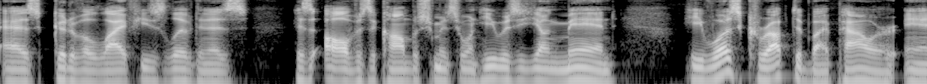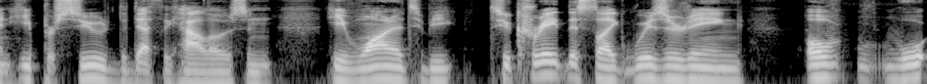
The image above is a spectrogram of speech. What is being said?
as good of a life he's lived, and as his all of his accomplishments, when he was a young man, he was corrupted by power, and he pursued the Deathly Hallows, and he wanted to be to create this like wizarding, oh, war,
